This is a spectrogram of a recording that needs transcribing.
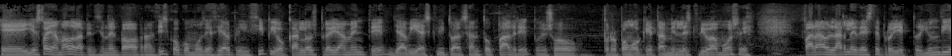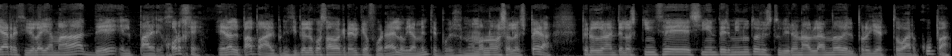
Eh, y esto ha llamado la atención del Papa Francisco, como os decía al principio. Carlos previamente ya había escrito al Santo Padre, por eso propongo que también le escribamos, eh, para hablarle de este proyecto. Y un día recibió la llamada del Padre Jorge. Era el Papa. Al principio le costaba creer que fuera él, obviamente, pues uno no se lo espera. Pero durante los 15 siguientes minutos estuvieron hablando del proyecto Arcupa.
